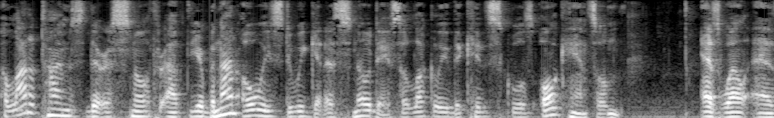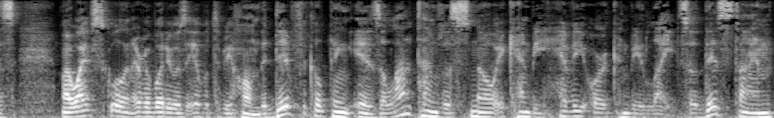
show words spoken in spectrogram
A lot of times there is snow throughout the year, but not always do we get a snow day. So luckily, the kids' schools all canceled, as well as my wife's school and everybody was able to be home. The difficult thing is a lot of times with snow, it can be heavy or it can be light. So this time,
